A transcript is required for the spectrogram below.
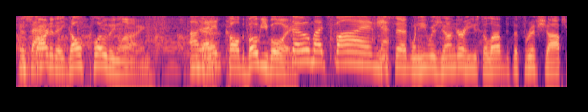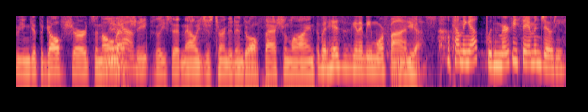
has started a golf clothing line. I bet it's called the Bogey Boys. So much fun. He said when he was younger, he used to love the thrift shops where you can get the golf shirts and all Yeah. that cheap. So he said now he's just turned it into a fashion line. but his is going to be more fun. Yes. Coming up with Murphy, Sam, and Jody.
